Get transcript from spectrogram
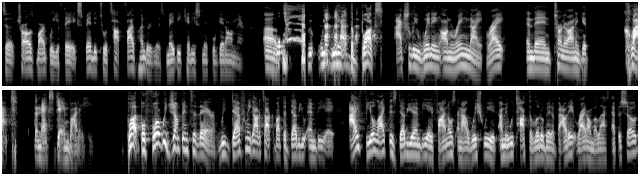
to Charles Barkley, if they expand it to a top 500 list, maybe Kenny Smith will get on there. Uh, we, we we had the Bucks actually winning on ring night, right? And then turn around and get clapped the next game by the Heat. But before we jump into there, we definitely got to talk about the WNBA. I feel like this WNBA finals, and I wish we had, I mean, we talked a little bit about it right on the last episode.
